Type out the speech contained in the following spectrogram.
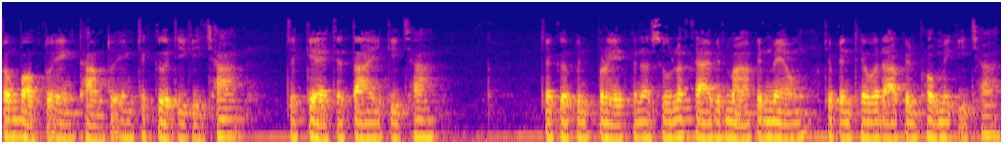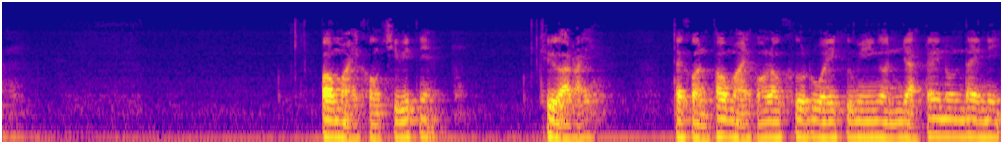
ต้องบอกตัวเองถามตัวเองจะเกิดอีกกี่ชาติ จะแก่จะตายกี่ชาติ จะเกิดเป็นเปรตเป็นอสุรกายเป็นหมาเป็นแมว จะเป็นเทวดาเป็นพรหมอีกกี่ชาติ เป้าหมายของชีวิตเนี่ย คืออะไร แต่ก่อนเป้าหมายของเราคือรวยคือมีเงินอยากได้นู่นได้นี่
